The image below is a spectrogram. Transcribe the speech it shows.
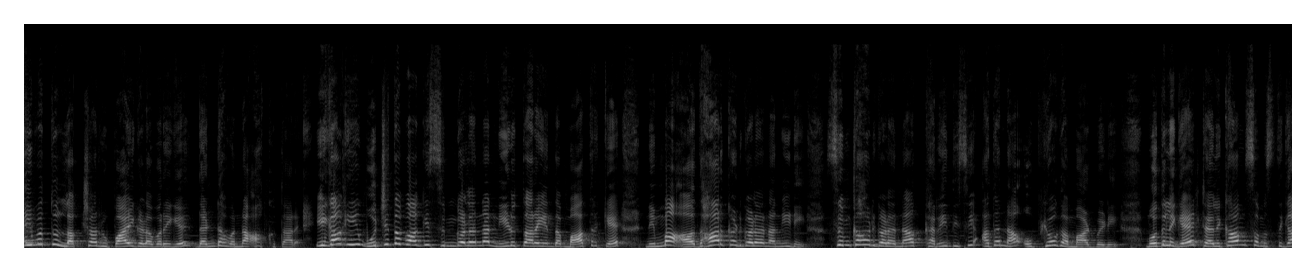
ಐವತ್ತು ಲಕ್ಷ ರೂಪಾಯಿಗಳವರೆಗೆ ದಂಡವನ್ನ ಹಾಕುತ್ತಾರೆ. ಹೀಗಾಗಿ ಉಚಿತವಾಗಿ ಸಿಮ್ಗಳನ್ನ ನೀಡುತ್ತಾರೆ ಎಂದ ಮಾತ್ರಕ್ಕೆ ನಿಮ್ಮ ಆಧಾರ್ ಕಾರ್ಡ್ಗಳನ್ನ ನೀಡಿ ಸಿಮ್ ಕಾರ್ಡ್ಗಳನ್ನ ಖರೀದಿಸಿ ಅದನ್ನ ಉಪಯೋಗ ಮಾಡಬೇಡಿ. ಮೊದಲಿಗೆ ಟೆಲಿಕಾಂ ಸಂಸ್ಥೆಯ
